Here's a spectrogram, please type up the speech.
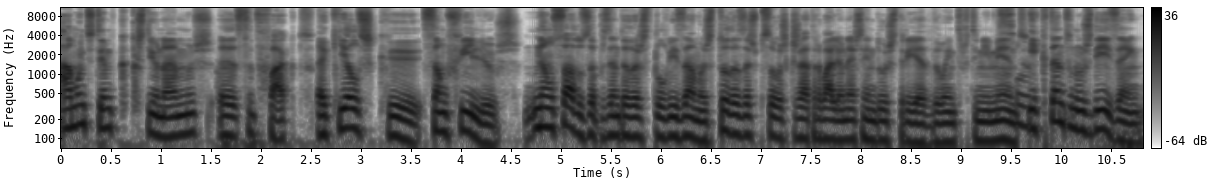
Há muito tempo que questionamos eh, se de facto aqueles que são filhos não só dos apresentadores de televisão, mas de todas as pessoas que já trabalham nesta indústria do entretenimento Sim. e que tanto nos dizem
